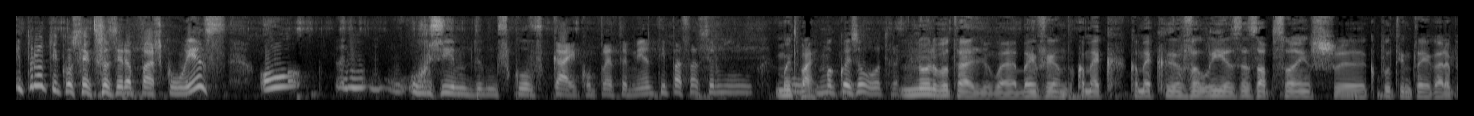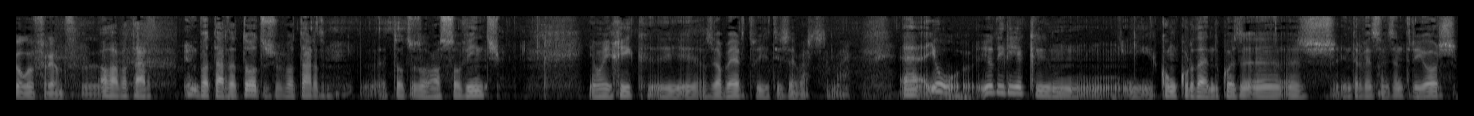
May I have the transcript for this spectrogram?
e pronto, e consegue fazer a paz com esse, ou o regime de Moscou cai completamente e passa a ser um, Muito um, uma coisa ou outra. Nuno Botelho, eh, bem-vindo. Como, é que, como é que avalias as opções eh, que Putin tem agora pela frente? Olá, boa tarde. Boa tarde a todos, boa tarde a todos os nossos ouvintes, e ao Henrique, e ao José Alberto e a José Bastos também. Uh, eu, eu diria que, concordando com as, as, intervenções anteriores,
